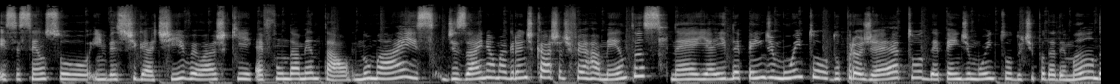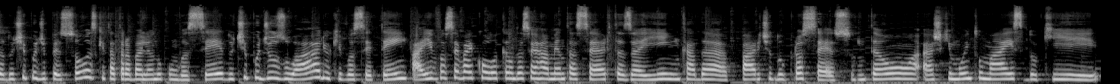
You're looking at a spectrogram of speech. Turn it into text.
esse senso investigativo, eu acho que é fundamental. No mais, design é uma grande caixa de ferramentas, né? E aí depende muito do projeto, depende muito do tipo da demanda, do tipo de pessoas que está trabalhando com você, do tipo de usuário que você tem. Aí você vai colocando as ferramentas certas aí em cada parte do processo. Então, acho que muito mais do que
